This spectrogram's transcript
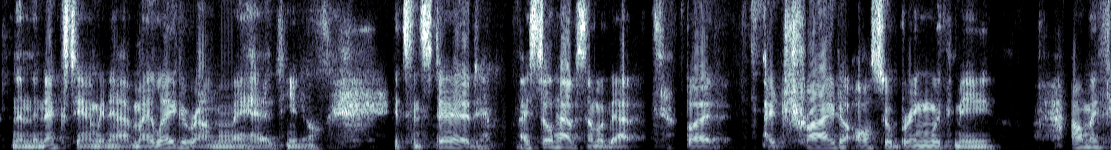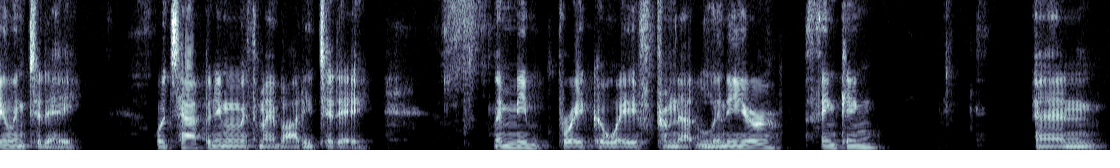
And then the next day I'm going to have my leg around my head. You know, it's instead, I still have some of that, but I try to also bring with me how am I feeling today? What's happening with my body today? Let me break away from that linear thinking and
